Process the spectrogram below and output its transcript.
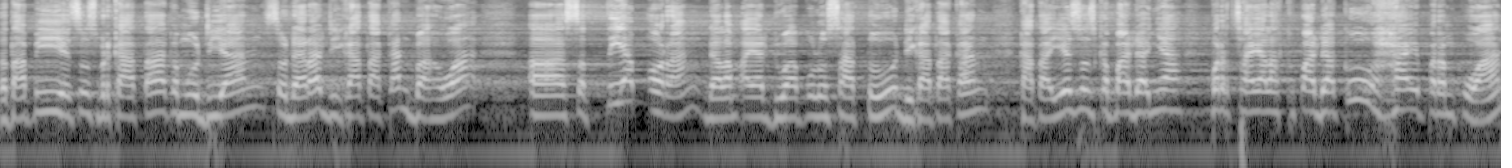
Tetapi Yesus berkata kemudian saudara dikatakan bahwa uh, setiap orang dalam ayat 21 dikatakan kata Yesus kepadanya percayalah kepadaku hai perempuan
